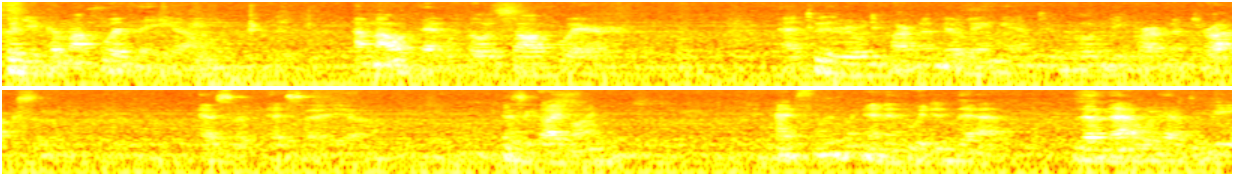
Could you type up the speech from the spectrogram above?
could you come up with a, um, amount that would go to uh, to the road department building and to road department trucks and as a, as a, uh, as a guideline? Absolutely. And if we did that, then that would have to be,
